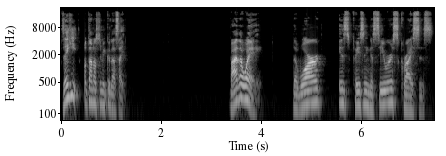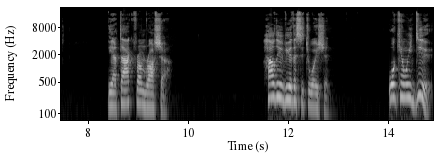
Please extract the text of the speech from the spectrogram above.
ぜひお楽しみください。By the way, the world is facing a serious crisis. The attack from Russia. How do you view the situation? What can we do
